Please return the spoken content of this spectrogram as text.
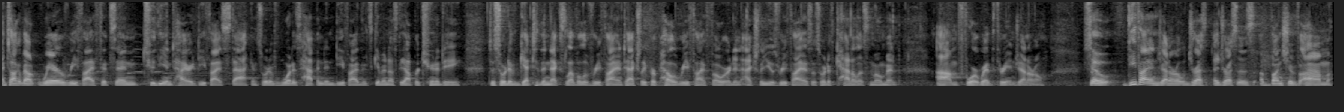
and talk about where refi fits in to the entire DeFi stack and sort of what has happened in DeFi that's given us the opportunity to sort of get to the next level of refi and to actually propel refi forward and actually use refi as a sort of catalyst moment um, for Web3 in general. So DeFi in general address, addresses a bunch of um,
